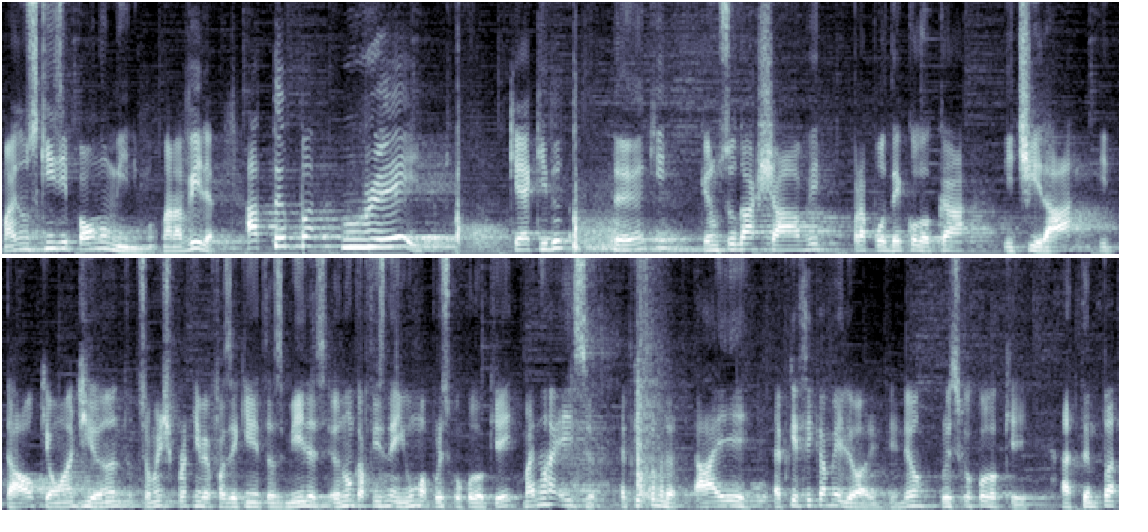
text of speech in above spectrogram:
Mais uns 15 pau no mínimo. Maravilha? A tampa Ray, que é aqui do tanque, que eu não preciso da chave para poder colocar e tirar e tal, que é um adianto, principalmente para quem vai fazer 500 milhas. Eu nunca fiz nenhuma, por isso que eu coloquei, mas não é isso. É porque fica melhor. Aê, é porque fica melhor, entendeu? Por isso que eu coloquei a tampa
